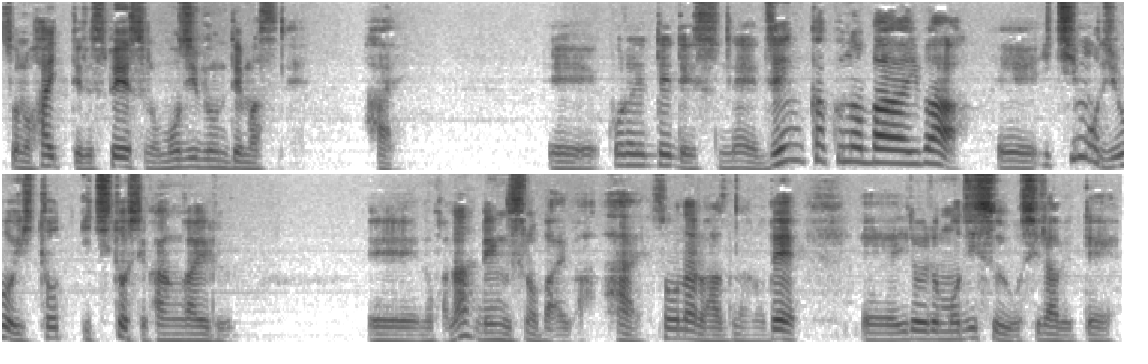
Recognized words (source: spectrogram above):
その入ってるスペースの文字分出ますね。はい。えー、これでですね、全角の場合は、えー、1文字を 1, 1として考える、えー、のかな、レングスの場合は。はい。そうなるはずなので、えー、いろいろ文字数を調べて、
